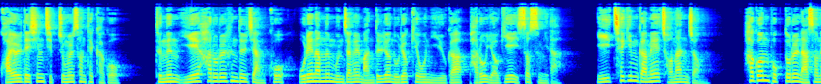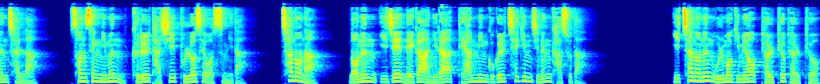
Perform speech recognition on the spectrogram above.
과열 대신 집중을 선택하고 듣는 이의 하루를 흔들지 않고 오래 남는 문장을 만들려 노력해온 이유가 바로 여기에 있었습니다. 이 책임감의 전환점. 학원 복도를 나서는 찰나 선생님은 그를 다시 불러세웠습니다. 찬원아, 너는 이제 내가 아니라 대한민국을 책임지는 가수다. 이찬원은 울먹이며 별표 별표.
